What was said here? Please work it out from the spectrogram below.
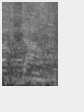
Shut down.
